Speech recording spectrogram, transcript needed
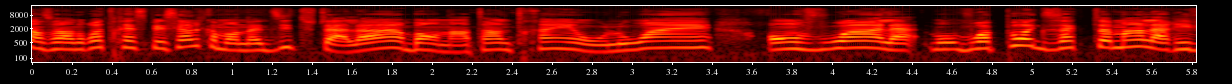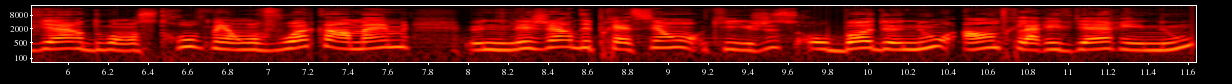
dans un endroit très spécial, comme on a dit tout à l'heure. Bon, on entend le train au loin. On voit, la, on voit pas exactement la rivière d'où on se trouve, mais on voit quand même une légère dépression qui est juste au bas de nous, entre la rivière et nous.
